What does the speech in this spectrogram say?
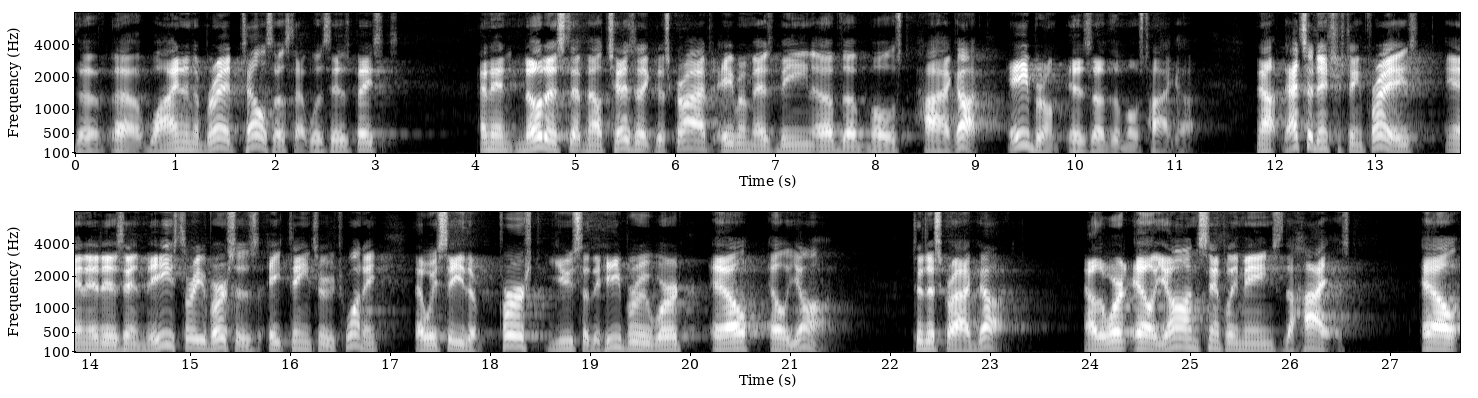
The uh, wine and the bread tells us that was his basis. And then notice that Melchizedek describes Abram as being of the Most High God. Abram is of the Most High God. Now, that's an interesting phrase, and it is in these three verses, 18 through 20, that we see the first use of the Hebrew word El Elyon to describe God. Now, the word Elyon simply means the highest. El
